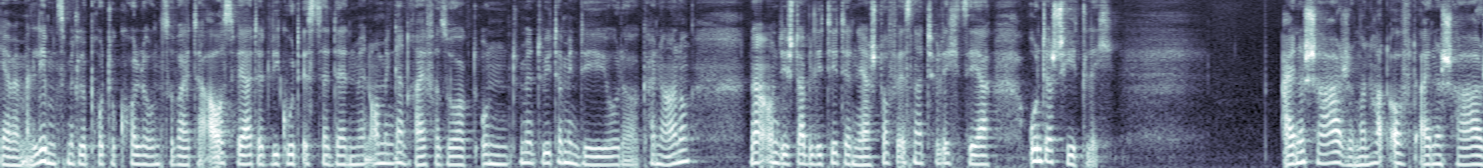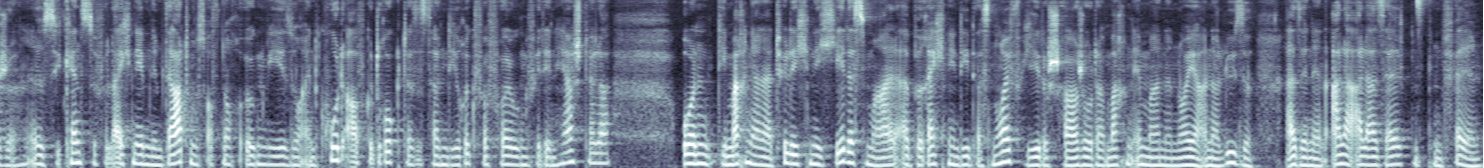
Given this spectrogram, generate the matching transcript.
ja, wenn man Lebensmittelprotokolle und so weiter auswertet, wie gut ist er denn, wenn Omega-3 versorgt und mit Vitamin D oder keine Ahnung. Na, und die Stabilität der Nährstoffe ist natürlich sehr unterschiedlich eine Charge. Man hat oft eine Charge. Sie kennst du vielleicht neben dem Datum, ist oft noch irgendwie so ein Code aufgedruckt. Das ist dann die Rückverfolgung für den Hersteller. Und die machen ja natürlich nicht jedes Mal, äh, berechnen die das neu für jede Charge oder machen immer eine neue Analyse. Also in den aller, aller seltensten Fällen.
